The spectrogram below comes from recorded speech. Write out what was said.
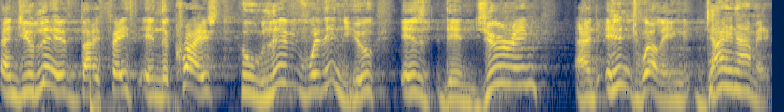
And you live by faith in the Christ who lives within you is the enduring and indwelling dynamic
